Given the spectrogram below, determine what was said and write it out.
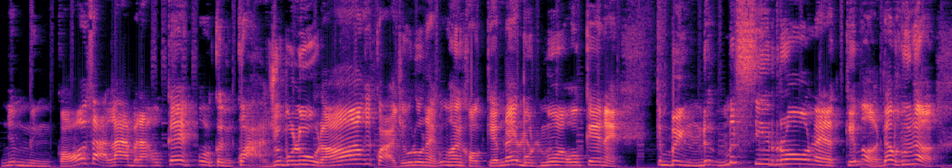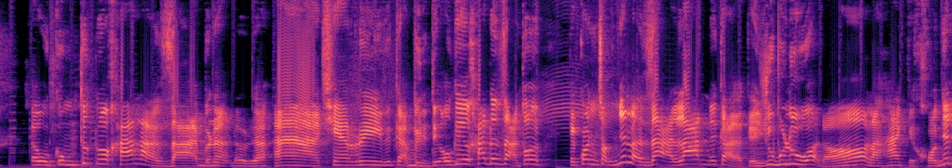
Nhưng mình có dạ lan bạn ạ ok. Rồi cần quả Jubulu đó cái quả Jubulu này cũng hơi khó kiếm đấy. Bột ngô ok này. Cái bình đựng mứt siro này là kiếm ở đâu nữa? Đâu công thức nó khá là dài bạn ạ. Đâu ra à cherry với cả bình tĩnh. Ok khá đơn giản thôi. Cái quan trọng nhất là dạ lan với cả cái jubulu á. Đó là hai cái khó nhất.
